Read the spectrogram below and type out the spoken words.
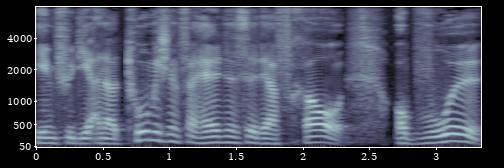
eben für die anatomischen Verhältnisse der Frau, obwohl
